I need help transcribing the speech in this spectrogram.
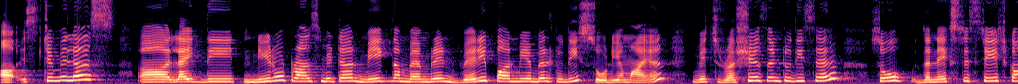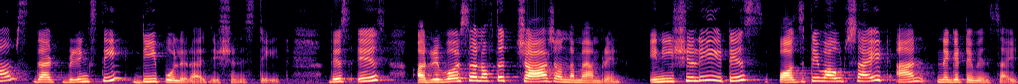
uh, stimulus uh, like the neurotransmitter make the membrane very permeable to the sodium ion which rushes into the cell. So, the next stage comes that brings the depolarization state. This is a reversal of the charge on the membrane. Initially it is positive outside and negative inside.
